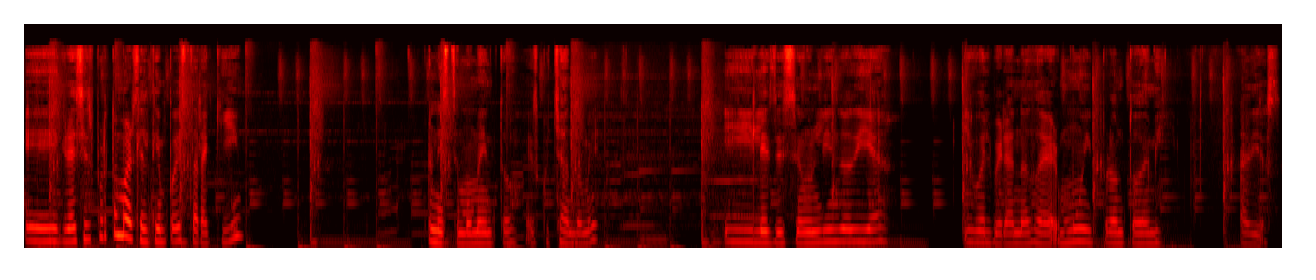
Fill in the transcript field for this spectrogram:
Eh, gracias por tomarse el tiempo de estar aquí, en este momento, escuchándome. Y les deseo un lindo día y volverán a saber muy pronto de mí. Adiós.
